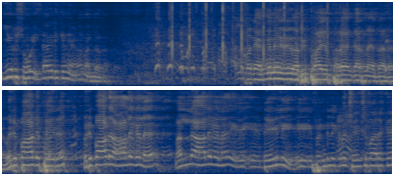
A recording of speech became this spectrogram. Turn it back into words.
ഈ ഒരു ഷോ ഇല്ലാതിരിക്കുന്നതാണ് നല്ലത്. അല്ല മോനെ അങ്ങനെ ഒരു അഭിപ്രായം പറയാൻ കാരണം എന്താണ്? ഒരുപാട് പേര് ഒരുപാട് ആളുകൾ നല്ല ആളുകൾ ഡെയിലി ഈ ഫ്രണ്ടിലിരിക്കുന്ന ചേച്ചിമാരൊക്കെ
